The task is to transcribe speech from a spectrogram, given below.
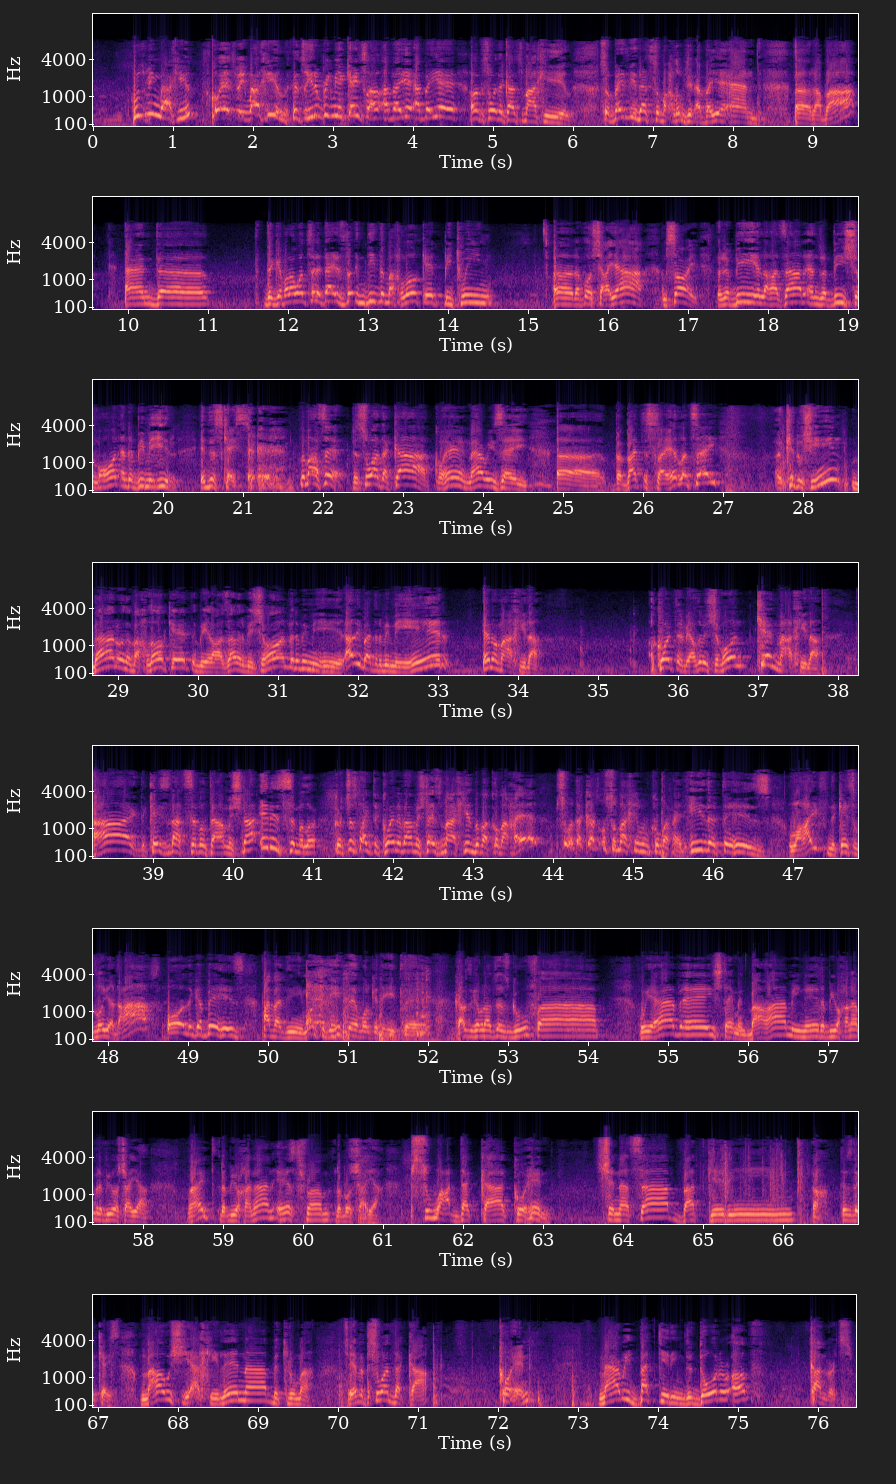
Who's being machil? Who is being machil? So you didn't bring me a case of Abaye, Abaye of Soda Kas machil. So basically that's the machluk between Abaye and uh, Rabbah. And uh, the Gemara once said that that is indeed the machloket between uh, Rabbi Oshaya, I'm sorry, Rabbi Elazar and Rabbi Shimon and Rabbi Meir in this case. L'maaseh, Pesua Daka, Kohen marries a uh, Bat Israel, let's say, קידושין, באנו למחלוקת רבי אלעזר רבי שמעון ורבי מאיר. אליבד רבי מאיר, אינו מאכילה. According to Rabbi Elazar Shimon, ken ma'achila. Ah, the case is not similar to Al Mishnah. It is similar because just like the coin of Al Mishnah is ma'achil b'makom acher, so that is also ma'achil b'makom acher. Either to his wife in the case of lo yad'ah, or legabe his avadim. One could eat there, one could eat there. Comes the Gemara says gufa we have a statement. Ba'amine Rabbi Yochanan Rabbi. Right? Rabbi Yochanan asked from Rabbi Yoshaya. Psu'a daka kohen. Shenasa bat gerim. No, this is the case. Ma'u shiachilena betruma. So you have a psu'a daka, kohen, married bat gerim, the daughter of converts.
